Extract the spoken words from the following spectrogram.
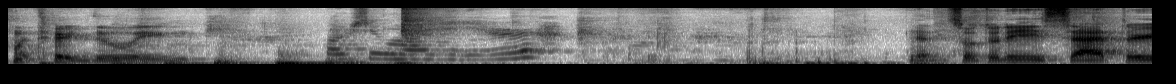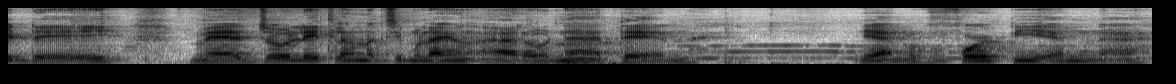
what they're doing. Washing my hair. Yan. So today is Saturday. Medyo late lang nagsimula yung araw natin. Yan, mag 4 p.m. na.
